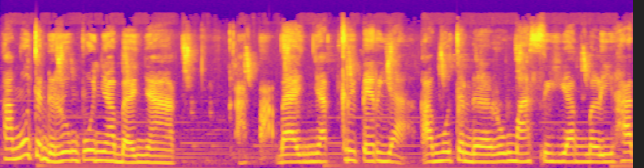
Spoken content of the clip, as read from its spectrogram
kamu cenderung punya banyak apa? Banyak kriteria. Kamu cenderung masih yang melihat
